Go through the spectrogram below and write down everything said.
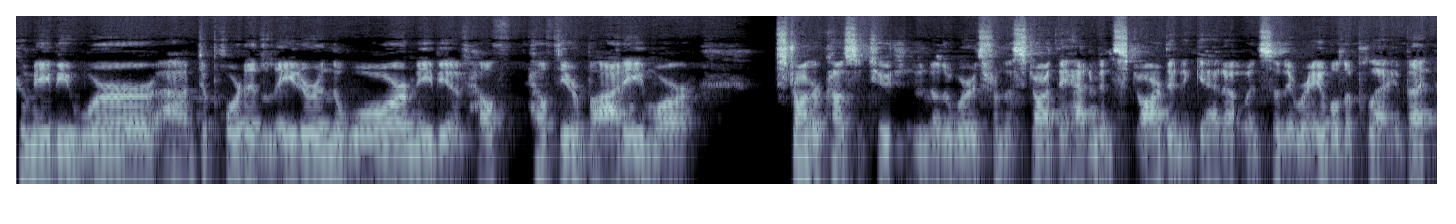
who maybe were uh, deported later in the war, maybe of health, healthier body, more stronger constitution. In other words, from the start, they hadn't been starved in a ghetto, and so they were able to play. But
